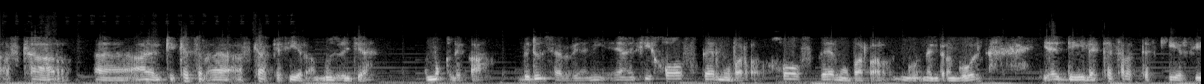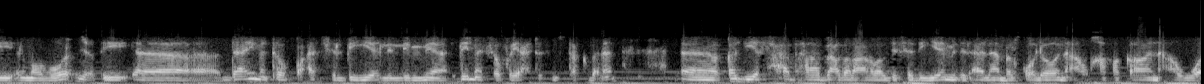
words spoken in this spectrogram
أفكار آه آه أفكار كثيرة مزعجة مقلقة. بدون سبب يعني يعني في خوف غير مبرر، خوف غير مبرر نقدر نقول يؤدي إلى كثرة التفكير في الموضوع يعطي آه دائما توقعات سلبية لما لما سوف يحدث مستقبلا آه، قد يصحبها بعض الأعراض الجسدية مثل آلام بالقولون أو خفقان أو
